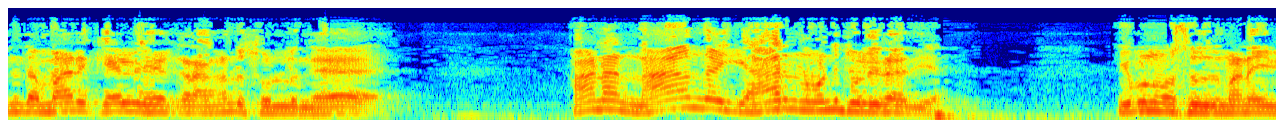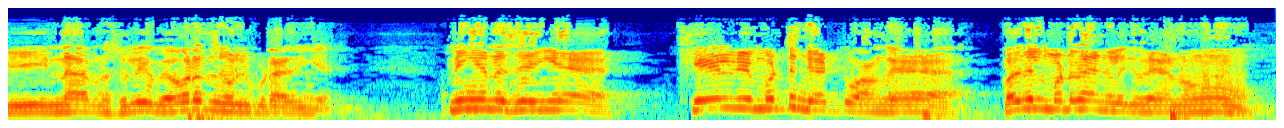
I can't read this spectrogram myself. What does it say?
இந்த மாதிரி கேள்வி கேட்கறாங்கன்னு சொல்லுங்க. ஆனா நாங்க யாருன்னு மட்டும் சொல்லிடாதீங்க. இபன் மசூத் மனைவி இன்னார்னு சொல்லி விவரத்தை சொல்லிவிடாதீங்க. நீங்க என்ன செய்யுங்க? கேள்வி மட்டும் கேட்டுவாங்க. பதில் மட்டும் தான் எங்களுக்கு வேணும்.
